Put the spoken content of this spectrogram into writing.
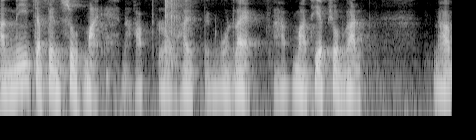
อันนี้จะเป็นสูตรใหม่นะครับลงให้เป็นงวดแรกนะครับมาเทียบชนกันนะครับ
